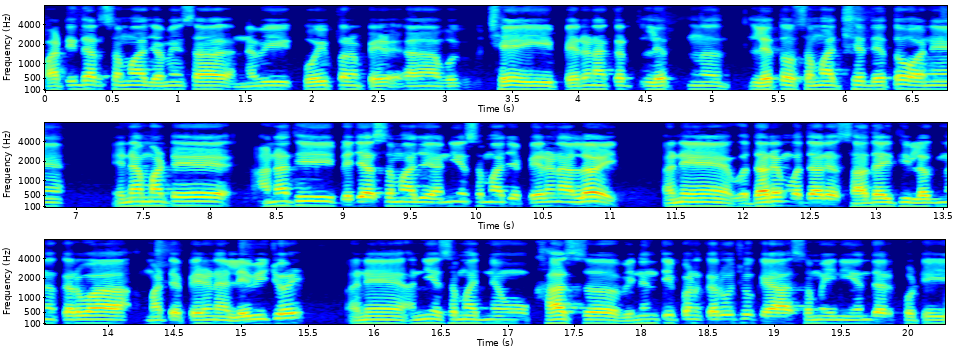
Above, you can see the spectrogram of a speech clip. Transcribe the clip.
પાટીદાર સમાજ હંમેશા નવી કોઈ પણ છે એ પ્રેરણા લેતો સમાજ છે દેતો અને એના માટે આનાથી બીજા સમાજે, અન્ય સમાજે પ્રેરણા લઈ અને વધારેમાં વધારે સાદાઈથી લગ્ન કરવા માટે પ્રેરણા લેવી જોઈએ. અને અન્ય સમાજને હું ખાસ વિનંતી પણ કરું છું કે આ સમયની અંદર ખોટી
